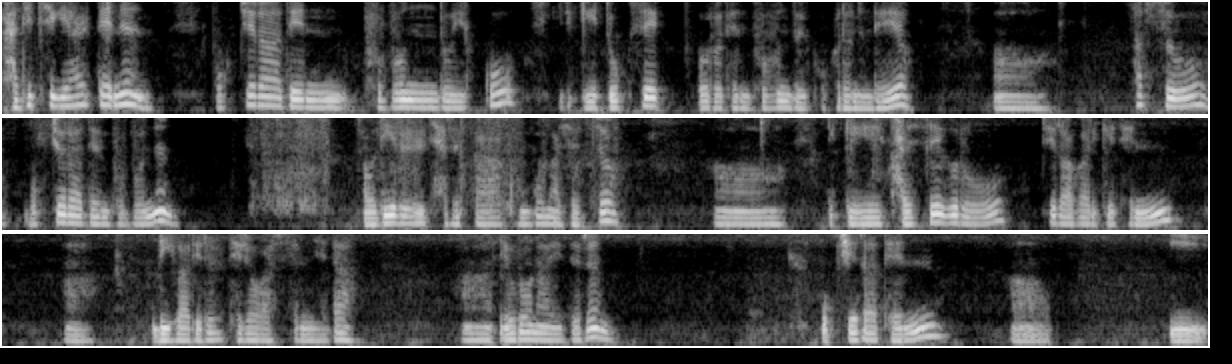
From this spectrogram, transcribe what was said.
가지치기 할 때는 목질화된 부분도 있고 이렇게 녹색으로 된 부분도 있고 그러는데요. 어, 삽수 목질화된 부분은 어디를 자를까 궁금하셨죠? 어, 이렇게 갈색으로 목질화가 이렇게 된 어, 리가리를 데려왔습니다. 아, 요런 아이들은 목질화된 어, 이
